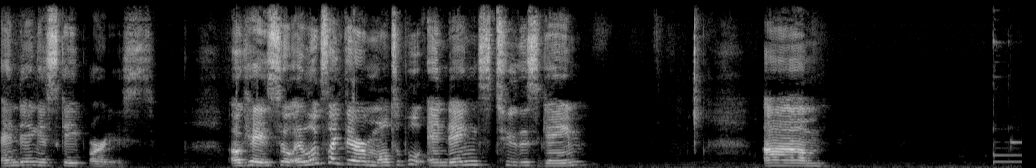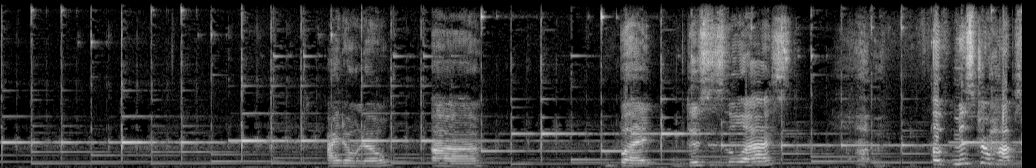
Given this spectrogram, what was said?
Ending escape artist. Okay, so it looks like there are multiple endings to this game. Um. I don't know. Uh, but this is the last of Mr. Hopp's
